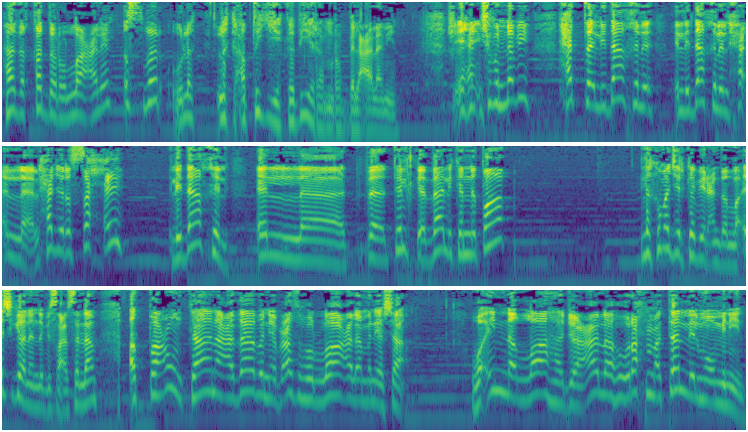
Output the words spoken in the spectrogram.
هذا قدر الله عليك. اصبر ولك لك عطية كبيرة من رب العالمين. يعني شوف النبي حتى اللي داخل اللي داخل الحجر الصحي اللي داخل تلك ذلك النطاق لكم أجر كبير عند الله، إيش قال النبي صلى الله عليه وسلم؟ الطاعون كان عذابا يبعثه الله على من يشاء. وإن الله جعله رحمة للمؤمنين.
